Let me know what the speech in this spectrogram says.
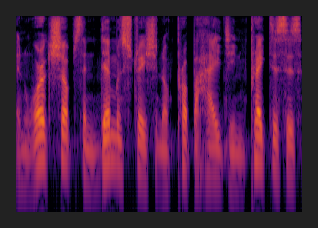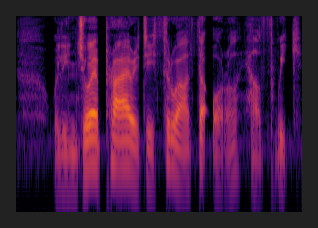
and workshops and demonstration of proper hygiene practices will enjoy priority throughout the Oral Health Week.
